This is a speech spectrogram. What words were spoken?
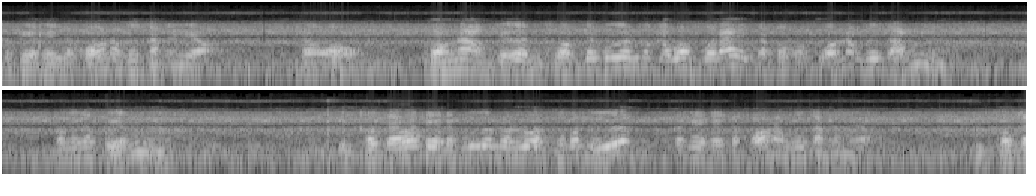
กระเทศในเจ้าของนั่นคือกันเดียวต้องออกความน้ำจะเอิ้นความจะเพื่อนมันก็ว่าบ่ได้กับตรงกับความน้ำคือกันมันก็จะเปลี่ยนจิตเข้าใจว่าเทศในผู้อื่นมันล้วนก็บ่ถือกระเทศในเจ้าของนั่นคือกันนั่นแหละ เข้าใจ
